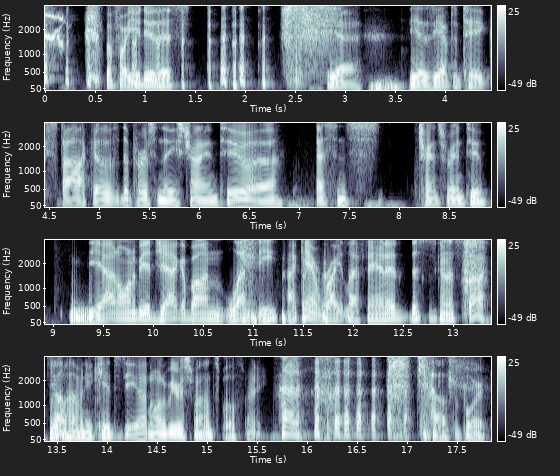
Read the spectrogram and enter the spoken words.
before you do this. Yeah, yeah. Does he have to take stock of the person that he's trying to uh, essence transfer into? Yeah, I don't want to be a Jagabon lefty. I can't write left-handed. This is gonna suck, You don't have any kids, do you? I don't want to be responsible for any child support.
